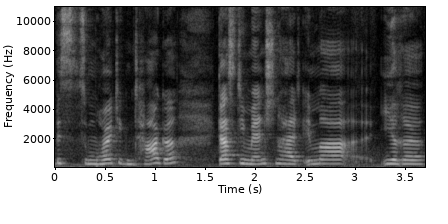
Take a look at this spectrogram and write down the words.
bis zum heutigen Tage, dass die Menschen halt immer ihre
